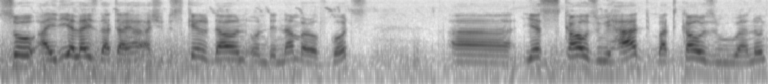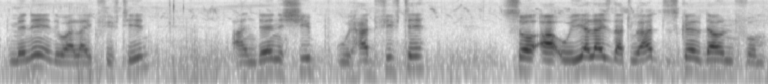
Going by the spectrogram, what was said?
So I realized that I, I should scale down on the number of goats. Uh, yes, cows we had, but cows were not many. They were like 15. And then sheep we had 50. So uh, we realized that we had to scale down from,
